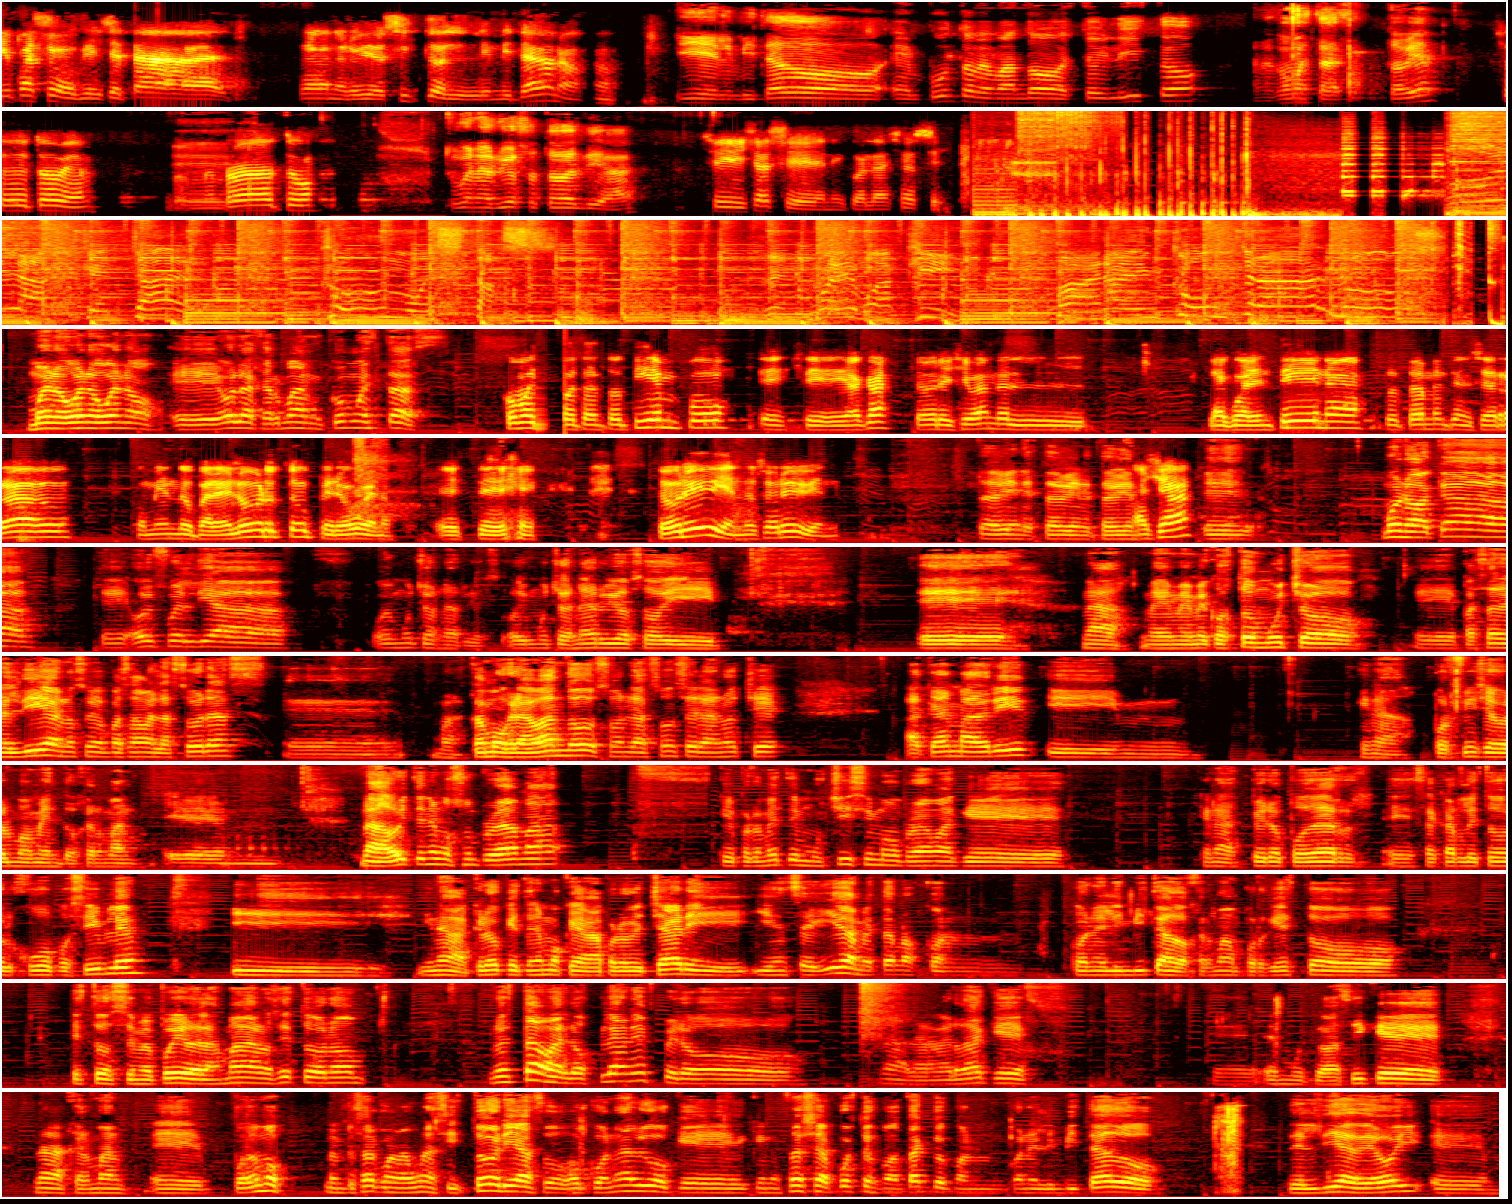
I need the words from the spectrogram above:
¿Qué pasó? ¿Que ya está, estaba nerviosito el invitado o no? Y el invitado en punto me mandó, estoy listo. ¿Cómo estás? ¿Todo bien? Sí, todo bien. Eh, Un rato. Estuve nervioso todo el día, ¿eh? Sí, ya sé, Nicolás, ya sé. Bueno, bueno, bueno. Eh, hola Germán, ¿cómo estás? ¿Cómo estuvo tanto tiempo? Este, acá, sobrellevando el, la cuarentena, totalmente encerrado, comiendo para el orto, pero bueno, este, sobreviviendo, sobreviviendo. Está bien, está bien, está bien. ¿Allá? Eh, bueno, acá eh, hoy fue el día, hoy muchos nervios, hoy muchos nervios, hoy eh, nada, me, me- me costó mucho eh, pasar el día, no se me pasaban las horas. Eh, bueno, estamos grabando, son las 11 de la noche acá en Madrid y, mm, y nada, por fin llegó el momento, Germán. Eh, nada, hoy tenemos un programa que promete muchísimo, un programa que que nada, espero poder sacarle todo el jugo posible. Y, y nada, creo que tenemos que aprovechar y, y enseguida meternos con, con el invitado, Germán, porque esto, esto se me puede ir de las manos, esto no, no estaba en los planes, pero nada, la verdad que uf, eh, es mucho. Así que nada, Germán, eh, podemos empezar con algunas historias o, o con algo que, que nos haya puesto en contacto con, con el invitado del día de hoy. Eh,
